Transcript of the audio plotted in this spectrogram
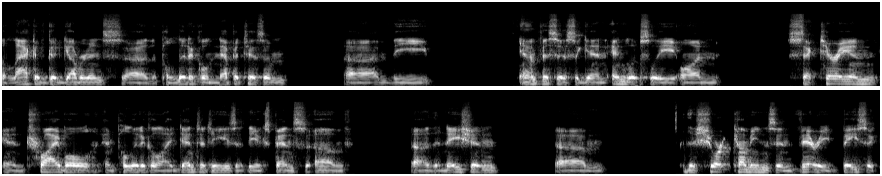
the lack of good governance, uh, the political nepotism, uh, the emphasis again endlessly on sectarian and tribal and political identities at the expense of uh, the nation, um, the shortcomings in very basic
